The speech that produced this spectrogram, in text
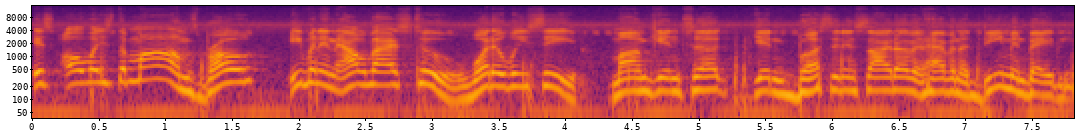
It's always the moms, bro. Even in Outlast 2, what did we see? Mom getting took, getting busted inside of it, having a demon baby.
